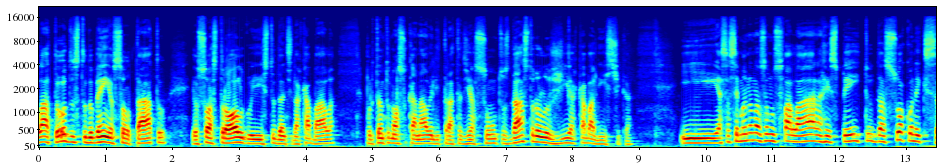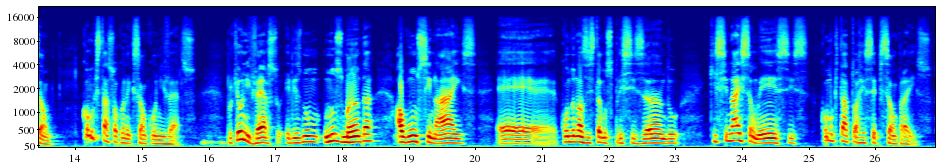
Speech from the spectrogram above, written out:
Olá a todos, tudo bem? Eu sou o Tato, eu sou astrólogo e estudante da Cabala. Portanto, nosso canal ele trata de assuntos da astrologia cabalística. E essa semana nós vamos falar a respeito da sua conexão. Como que está a sua conexão com o universo? Porque o universo ele nos manda alguns sinais é, quando nós estamos precisando. Que sinais são esses? Como que está a tua recepção para isso?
